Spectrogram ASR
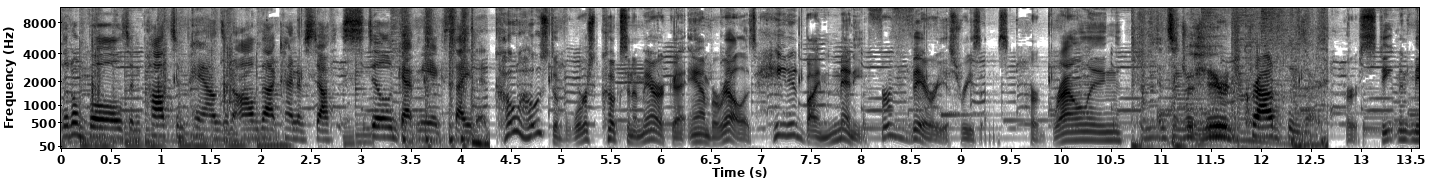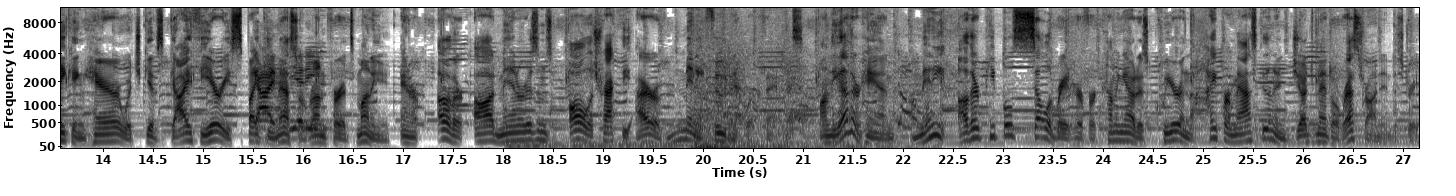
Little bowls and pots and pans and all of that kind of stuff still get me excited. Co host of Worst Cooks in America, Anne Burrell is hated by many for various reasons. Her growling, And such a huge crowd pleaser. her statement making hair, which gives Guy Fieri's spiky Guy mess Fieri. a run for its money, and her other odd mannerisms all attract the ire of many Food Network fans. On the other hand, many other people celebrate her for coming out as queer in the hyper-masculine and judgmental restaurant industry,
